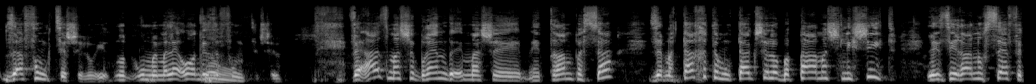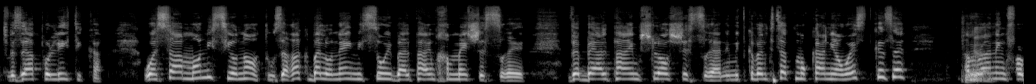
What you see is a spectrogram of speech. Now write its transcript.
זה הפונקציה שלו, הוא ממלא עוד איזה פונקציה שלו. ואז מה ש brand, מה שטראמפ עשה, זה מתח את המותג שלו בפעם השלישית לזירה נוספת, וזה הפוליטיקה. הוא עשה המון ניסיונות, הוא זרק בלוני ניסוי ב-2015 וב-2013, אני מתכוון קצת כמו קניה ווסט כזה, I'm running for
